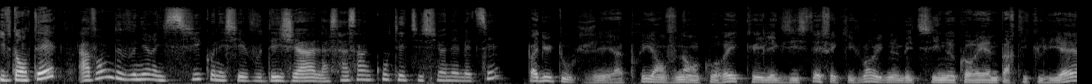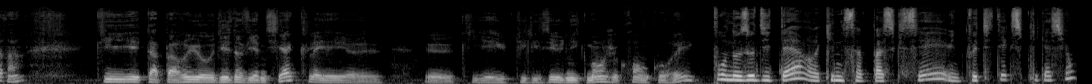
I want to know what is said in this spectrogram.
Yves Dantet, avant de venir ici, connaissiez-vous déjà l'assassin constitutionnel médecine? Pas du tout. J'ai appris en venant en Corée qu'il existait effectivement une médecine coréenne particulière hein, qui est apparue au XIXe siècle et euh, euh, qui est utilisé uniquement, je crois, en Corée. Pour nos auditeurs qui ne savent pas ce que c'est, une petite explication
